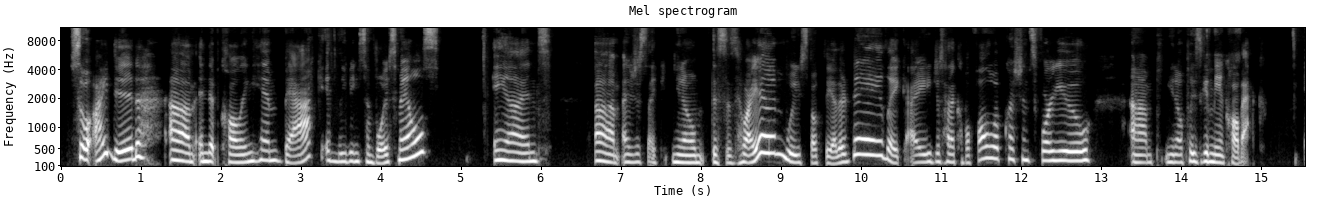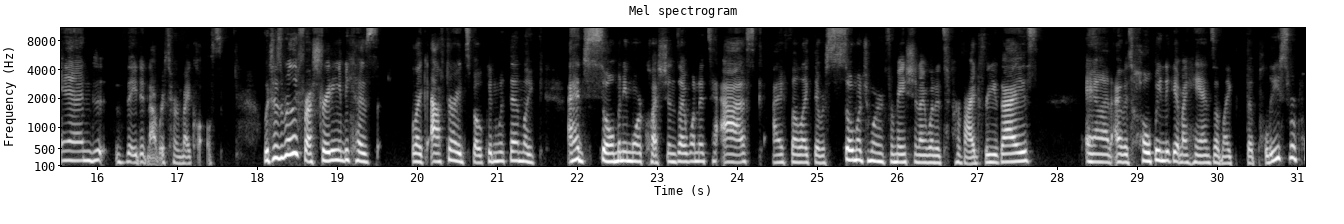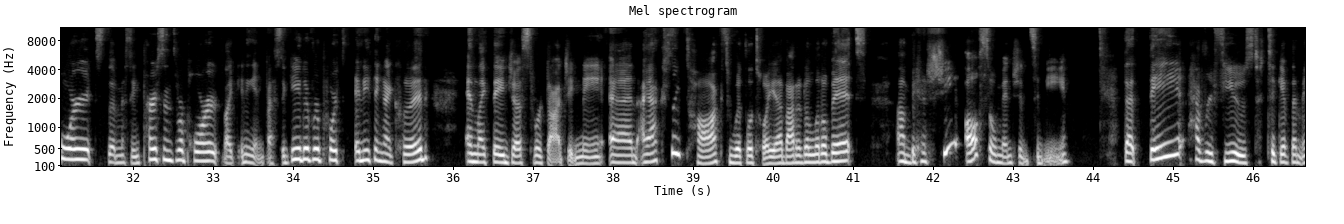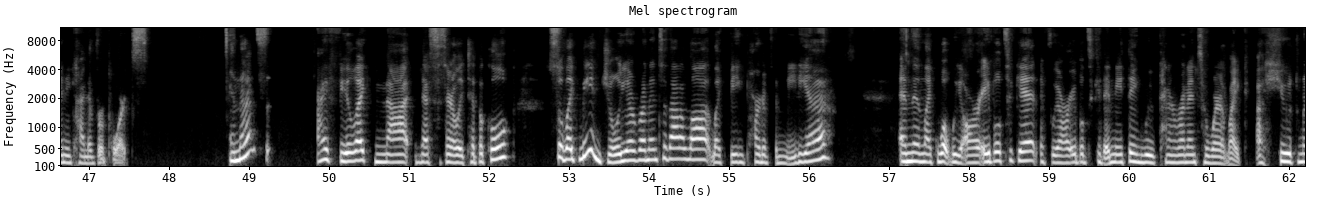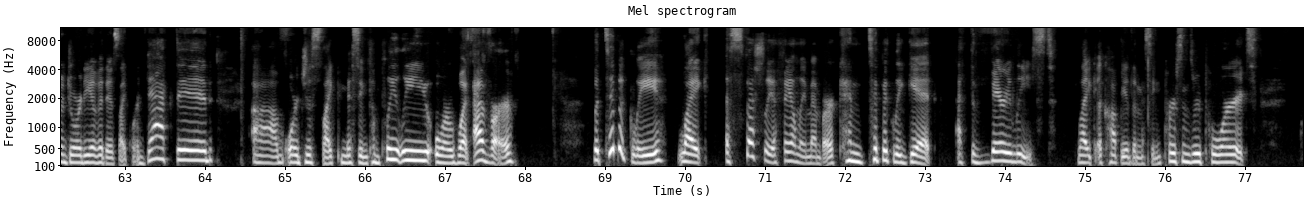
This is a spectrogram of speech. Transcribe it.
So I did um, end up calling him back and leaving some voicemails. And um, I was just like, you know, this is who I am. We spoke the other day. Like, I just had a couple follow up questions for you. Um, you know, please give me a call back. And they did not return my calls, which is really frustrating because like after I'd spoken with them, like I had so many more questions I wanted to ask. I felt like there was so much more information I wanted to provide for you guys. And I was hoping to get my hands on like the police reports, the missing persons report, like any investigative reports, anything I could. And like they just were dodging me. And I actually talked with Latoya about it a little bit um, because she also mentioned to me that they have refused to give them any kind of reports. And that's I feel like not necessarily typical. So like me and Julia run into that a lot, like being part of the media. And then like what we are able to get, if we are able to get anything, we kind of run into where like a huge majority of it is like redacted um, or just like missing completely or whatever. But typically, like especially a family member can typically get at the very least like a copy of the missing persons report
